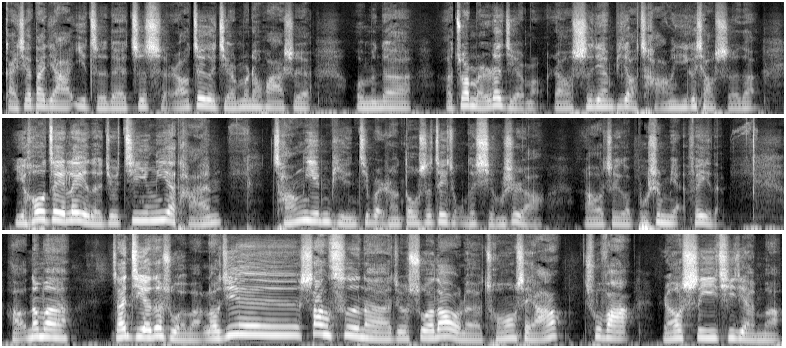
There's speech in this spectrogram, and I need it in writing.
感谢大家一直的支持。然后这个节目的话是我们的呃专门的节目，然后时间比较长，一个小时的。以后这类的就金鹰夜谈长音频，基本上都是这种的形式啊。然后这个不是免费的。好，那么咱接着说吧。老金上次呢就说到了从沈阳出发，然后十一期间吧。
